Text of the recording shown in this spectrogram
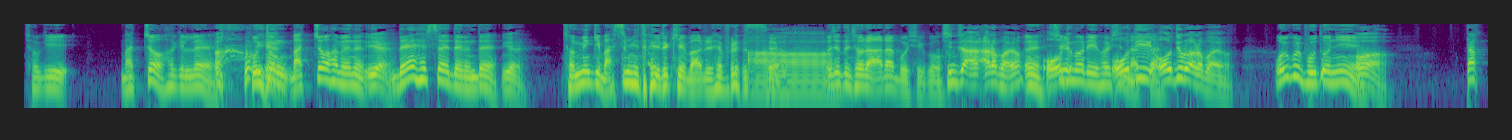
저기 맞죠 하길래 보통 예. 맞죠 하면은 예. 네 했어야 되는데 예. 전민기 맞습니다 이렇게 말을 해버렸어요. 아. 어쨌든 저를 알아보시고 진짜 알- 알아봐요? 네, 실물이 훨씬 어디, 낫다. 어디로 알아봐요? 얼굴 보더니 어. 딱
